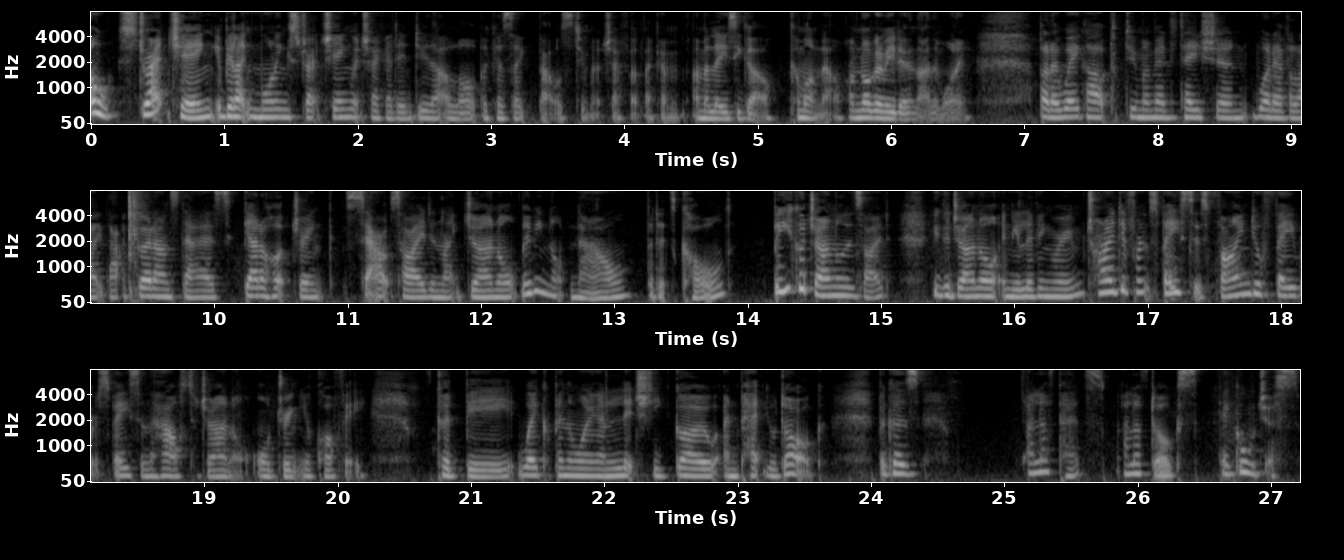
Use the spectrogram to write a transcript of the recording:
Oh, stretching. It'd be like morning stretching, which like I didn't do that a lot because like that was too much effort. Like I'm I'm a lazy girl. Come on now. I'm not gonna be doing that in the morning. But I wake up, do my meditation, whatever like that, go downstairs, get a hot drink, sit outside and like journal. Maybe not now but it's cold. But you could journal inside. You could journal in your living room. Try different spaces. Find your favorite space in the house to journal or drink your coffee could be wake up in the morning and literally go and pet your dog because I love pets. I love dogs. They're gorgeous.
